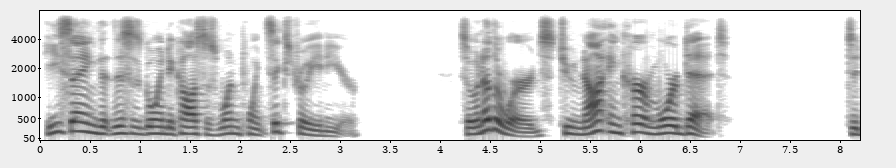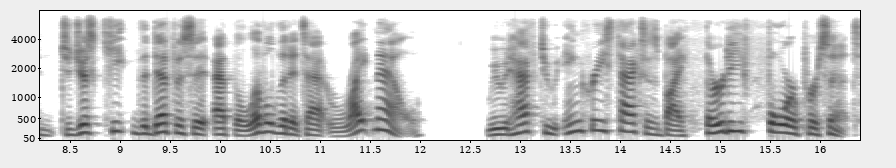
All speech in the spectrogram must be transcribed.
He's saying that this is going to cost us 1.6 trillion a year. So in other words, to not incur more debt, to to just keep the deficit at the level that it's at right now, we would have to increase taxes by 34%.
